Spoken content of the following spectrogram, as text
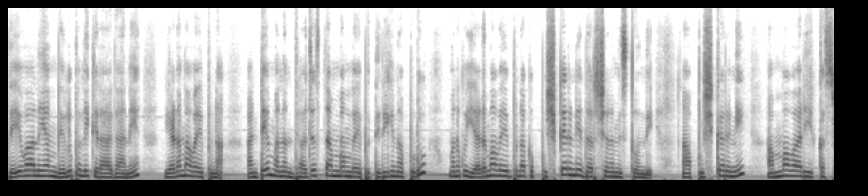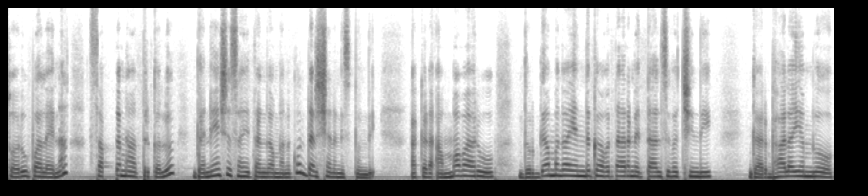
దేవాలయం వెలుపలికి రాగానే ఎడమవైపున అంటే మనం ధ్వజస్తంభం వైపు తిరిగినప్పుడు మనకు ఎడమవైపున ఒక పుష్కరిణి దర్శనమిస్తుంది. ఆ పుష్కరిణి అమ్మవారి యొక్క స్వరూపాలైన సప్తమాతృకలు గణేష సహితంగా మనకు దర్శనమిస్తుంది. అక్కడ అమ్మవారు దుర్గమ్మగా ఎందుకు అవతారం ఎత్తాల్సి వచ్చింది? గర్భాలయంలో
